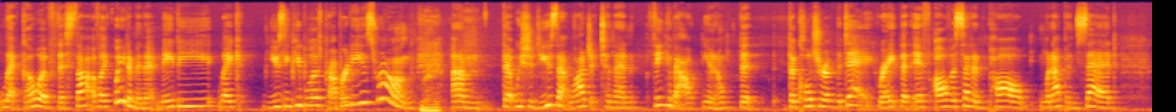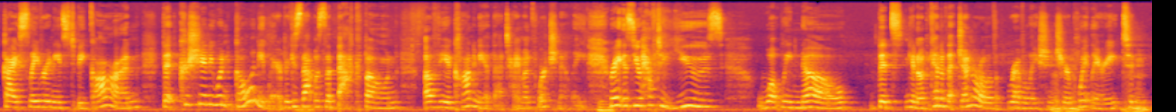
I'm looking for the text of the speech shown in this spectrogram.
let go of this thought of like, wait a minute, maybe like using people as property is wrong. Right. Um, that we should use that logic to then think about, you know, that the culture of the day, right? That if all of a sudden Paul went up and said, guys, slavery needs to be gone, that Christianity wouldn't go anywhere because that was the backbone of the economy at that time, unfortunately, mm-hmm. right? Is you have to use what we know that's, you know, kind of that general revelation to your mm-hmm. point, Larry, to mm-hmm.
